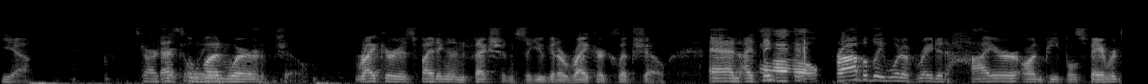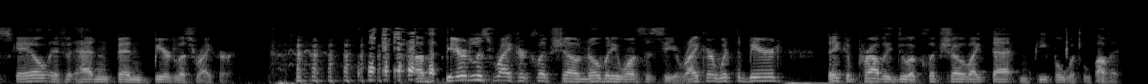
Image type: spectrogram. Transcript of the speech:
yeah. Star Trek. That's the one where show. Riker is fighting an infection, so you get a Riker clip show. And I think Oh. it probably would have rated higher on people's favorite scale if it hadn't been Beardless Riker. a beardless Riker clip show nobody wants to see. Riker with the beard, they could probably do a clip show like that and people would love it.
